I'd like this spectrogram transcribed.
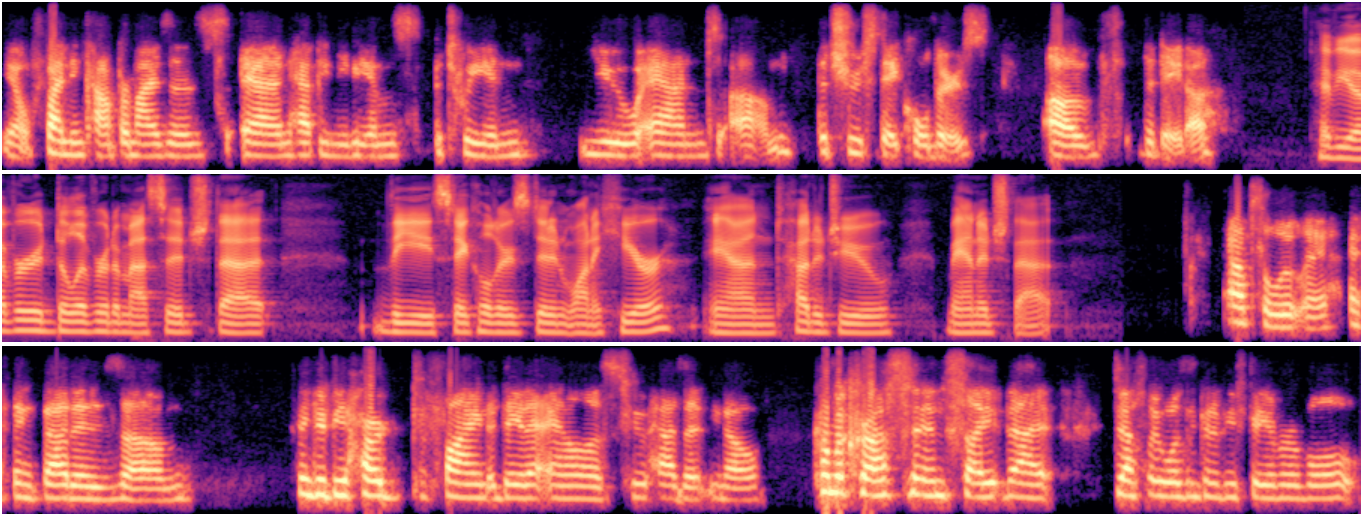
you know, finding compromises and happy mediums between you and um, the true stakeholders of the data. Have you ever delivered a message that the stakeholders didn't want to hear? And how did you manage that? Absolutely. I think that is, um, I think it'd be hard to find a data analyst who hasn't, you know, come across an insight that definitely wasn't going to be favorable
